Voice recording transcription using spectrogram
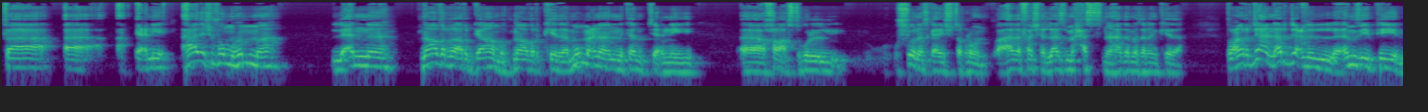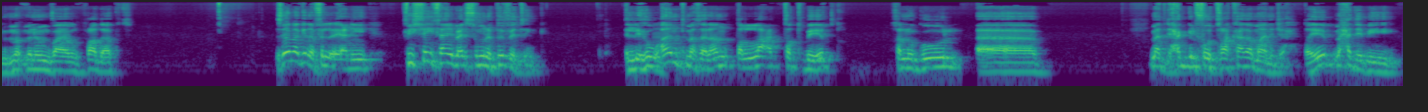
ف آه، يعني هذه اشوفها مهمة لأنه تناظر الأرقام وتناظر كذا مو معناه إنك أنت يعني آه خلاص تقول وشو الناس قاعدين يشتغلون؟ هذا فشل لازم أحسنه هذا مثلا كذا. طبعا رجعنا ارجع لل MVP minimum viable product زي ما قلنا في يعني في شيء ثاني بعد يسمونه pivoting اللي هو. أنت مثلا طلعت تطبيق خلينا نقول آه ما أدري حق ال food truck هذا ما نجح طيب ما حد يبي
